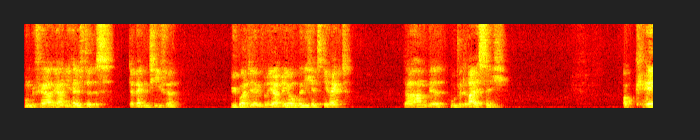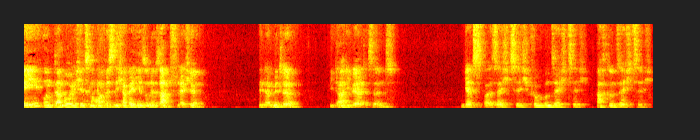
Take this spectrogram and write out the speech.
Ungefähr ja, die Hälfte ist der Beckentiefe. Über dem Briareum bin ich jetzt direkt. Da haben wir gute 30. Okay, und dann wollte ich jetzt noch mal wissen, ich habe ja hier so eine Sandfläche in der Mitte, wie da die Werte sind. Jetzt bei 60, 65, 68.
